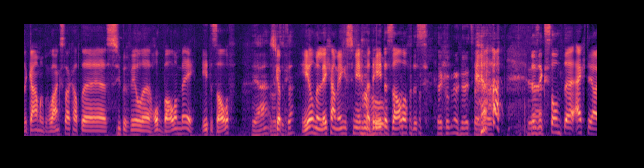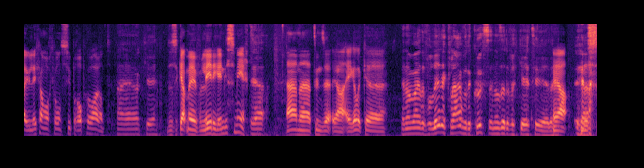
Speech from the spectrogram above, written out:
de kamer er langs lag, had eh superveel eh hotballen bij, hete zalf. Ja, Dus wat ik heb heel mijn lichaam ingesmeerd met Oh. hete zalf. Dus, Dat heb ik ook nog nooit van. Ja. dus ik stond eh, echt, ja, je lichaam wordt gewoon super opgewarmd. Ah ja, oké. Dus ik heb mij volledig ingesmeerd. Ja. En eh, toen zei, ja, eigenlijk, eh, En dan waren we volledig klaar voor de koers en dan zijn we verkeerd gereden. ja. Ja. Dus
